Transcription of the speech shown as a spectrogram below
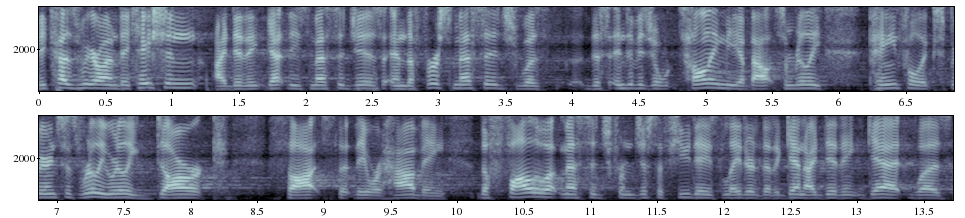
because we were on vacation, I didn't get these messages. And the first message was this individual telling me about some really painful experiences, really, really dark thoughts that they were having. The follow up message from just a few days later, that again I didn't get, was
